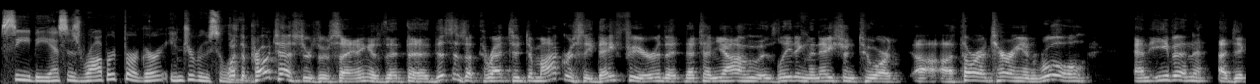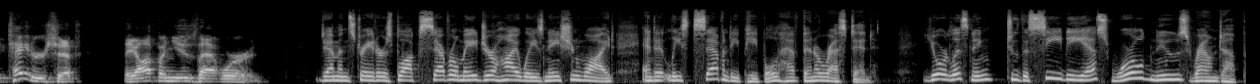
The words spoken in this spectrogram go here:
CBS's Robert Berger in Jerusalem. What the protesters are saying is that the, this is a threat to democracy. They fear that Netanyahu is leading the nation to our, uh, authoritarian rule and even a dictatorship. They often use that word. Demonstrators blocked several major highways nationwide, and at least 70 people have been arrested. You're listening to the CBS World News Roundup.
